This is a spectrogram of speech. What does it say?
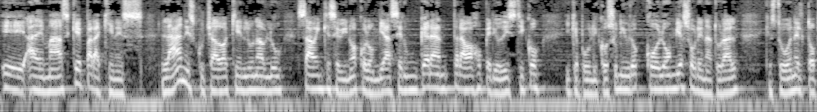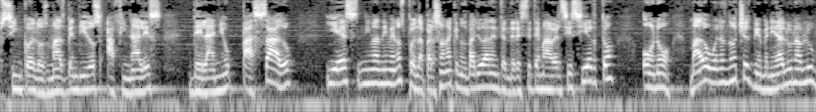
eh, además que para quienes la han escuchado aquí en Luna Blue, saben que se vino a Colombia a hacer un gran trabajo periodístico y que publicó su libro Colombia Sobrenatural, que estuvo en el top 5 de los más vendidos a finales del año pasado y es ni más ni menos pues la persona que nos va a ayudar a entender este tema a ver si es cierto o no. Mado, buenas noches, bienvenida a Luna Blue.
